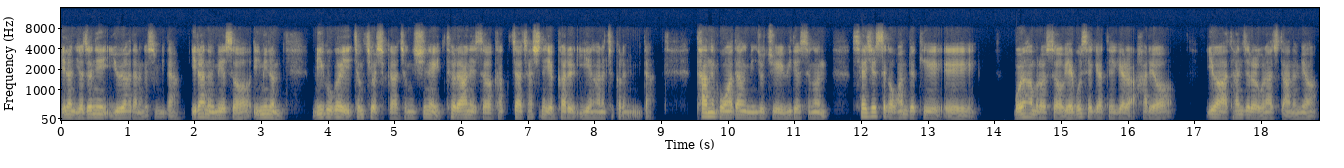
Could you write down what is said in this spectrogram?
이는 여전히 유효하다는 것입니다. 이러한 의미에서 이민은 미국의 정치의식과 정신의 틀 안에서 각자 자신의 역할을 이행하는 첫걸음입니다. 탄공화당 민주주의의 위대성은 새 질서가 완벽히 모형함으로써 외부 세계와 대결하려 이와 단절을 원하지도 않으며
